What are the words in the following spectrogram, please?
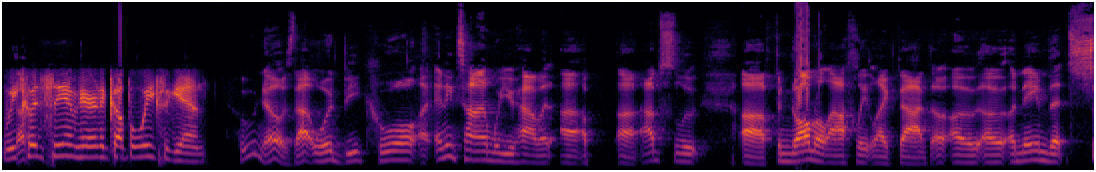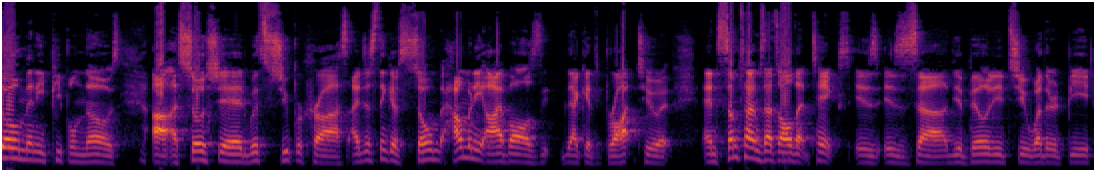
we That's- could see him here in a couple weeks again. Who knows? That would be cool. Uh, anytime where you have a, a, a absolute uh, phenomenal athlete like that, a, a, a, name that so many people knows uh, associated with Supercross. I just think of so how many eyeballs that gets brought to it, and sometimes that's all that takes is is uh, the ability to whether it be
